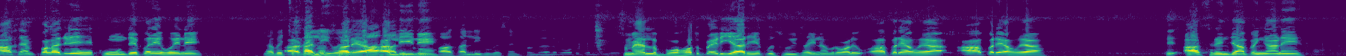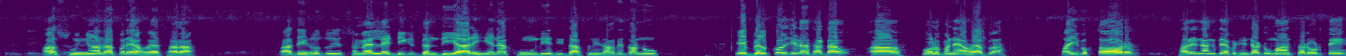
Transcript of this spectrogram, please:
ਆ ਸੈਂਪਲ ਆ ਜਿਹੜੇ ਇਹ ਖੂਨ ਦੇ ਭਰੇ ਹੋਏ ਨੇ। ਆ ਵਿੱਚ ਖਾਲੀ ਹੋਇਆ। ਸਾਰੇ ਆਹ ਖਾਲੀ ਨੇ। ਆ ਖਾਲੀ ਹੋ ਗਿਆ ਸੈਂਪਲ ਸਮੈਲ ਬਹੁਤ ਭੈੜੀ ਆ ਰਹੀ ਹੈ ਕੋਈ ਸੂਈ ਸਾਈ ਨੰਬਰ ਵਾਲਿਓ ਆ ਭਰਿਆ ਹੋਇਆ ਆ ਭਰਿਆ ਹੋਇਆ। ਤੇ ਆ ਸਰਿੰਜਾਂ ਪਈਆਂ ਨੇ। ਆ ਸੂਈਆਂ ਦਾ ਭਰਿਆ ਹੋਇਆ ਸਾਰਾ। ਆ ਦੇਖ ਲਓ ਤੁਸੀਂ ਸਮੈਲ ਐਡੀ ਕਿ ਗੰਦੀ ਆ ਰਹੀ ਹੈ ਨਾ ਖੂਨ ਦੀ ਅਸੀਂ ਦੱਸ ਨਹੀਂ ਸਕਦੇ। ਤੁਹਾਨੂੰ ਇਹ ਬਿਲਕੁਲ ਜਿਹੜਾ ਸਾਡਾ ਆ, ਪੁਲ ਬਣਿਆ ਹੋਇਆ ਭਾਈ ਬਖਤੌਰ ਸਾਰੇ ਲੰਘਦੇ ਆ ਬਠਿੰਡਾ ਟੂ ਮਾਨਸਾ ਰੋਡ ਤੇ।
